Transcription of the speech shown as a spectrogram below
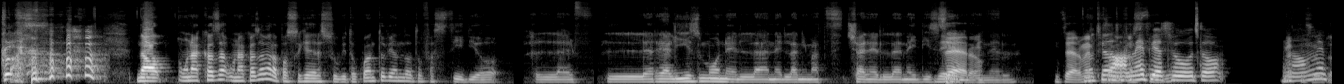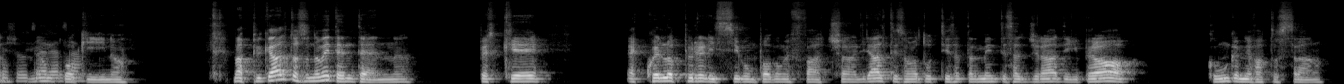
no, una cosa, una cosa, ve la posso chiedere subito. Quanto vi è andato fastidio il, il realismo nel, nell'animazione, cioè nel, nei disegni? Zero. Nel... Zero. No, a me è piaciuto. No, a me è piaciuto. Un pochino. Ma più che altro secondo me Tenten, perché è quello più realistico un po' come faccia. Gli altri sono tutti talmente esagerati, però comunque mi ha fatto strano.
